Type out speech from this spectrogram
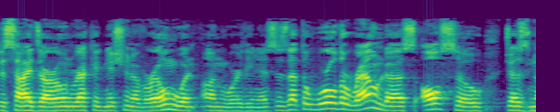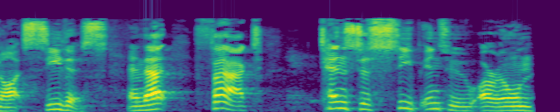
besides our own recognition of our own unworthiness, is that the world around us also does not see this. And that fact tends to seep into our own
